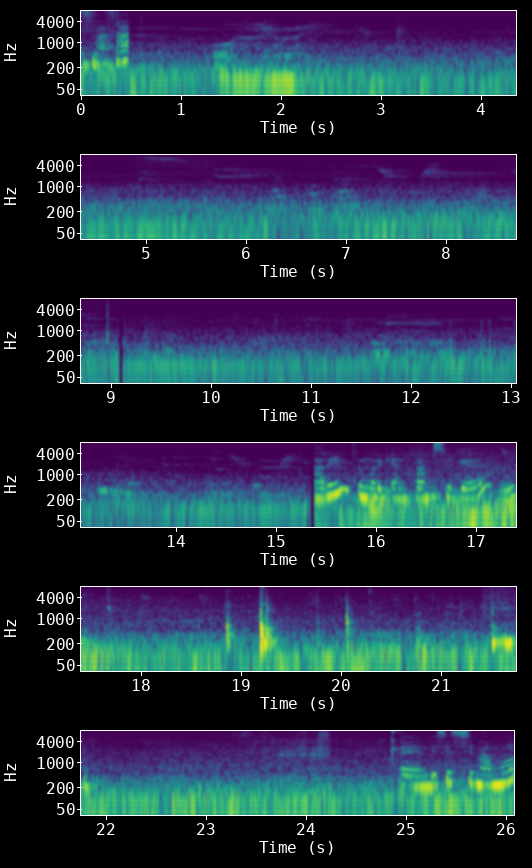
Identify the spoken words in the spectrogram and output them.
Balinese massage. Wah, ya Allah. Marin, turmeric and palm sugar. And this is cinnamon,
